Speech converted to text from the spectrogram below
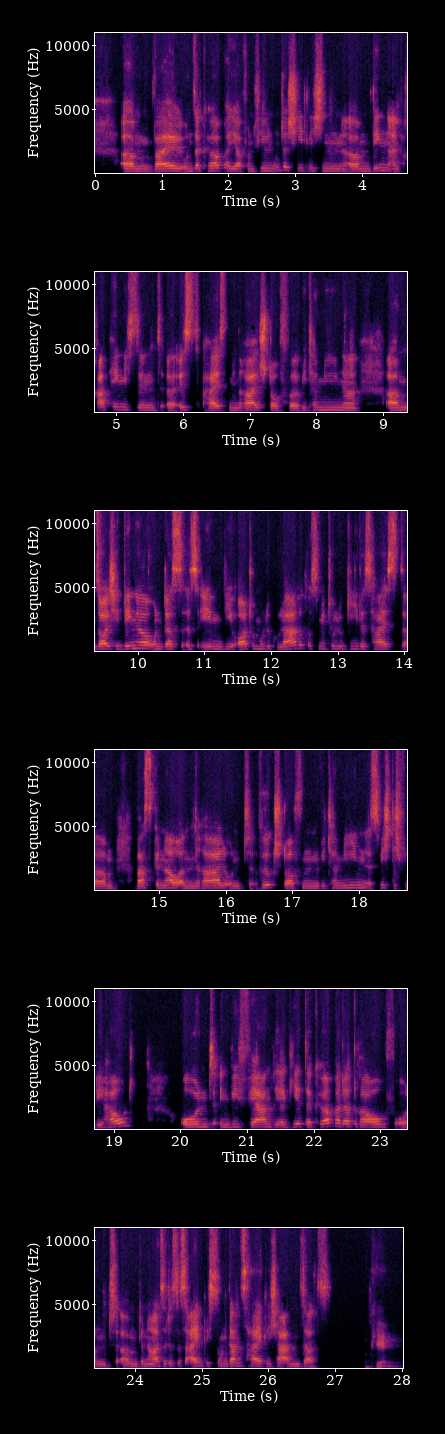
ähm, weil unser Körper ja von vielen unterschiedlichen ähm, Dingen einfach abhängig sind, äh, ist, heißt Mineralstoffe, Vitamine, ähm, solche Dinge. Und das ist eben die orthomolekulare Kosmetologie, das heißt, ähm, was genau an Mineral- und Wirkstoffen, Vitaminen ist wichtig für die Haut und inwiefern reagiert der Körper darauf. Und ähm, genau, also das ist eigentlich so ein ganzheitlicher Ansatz. Okay.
